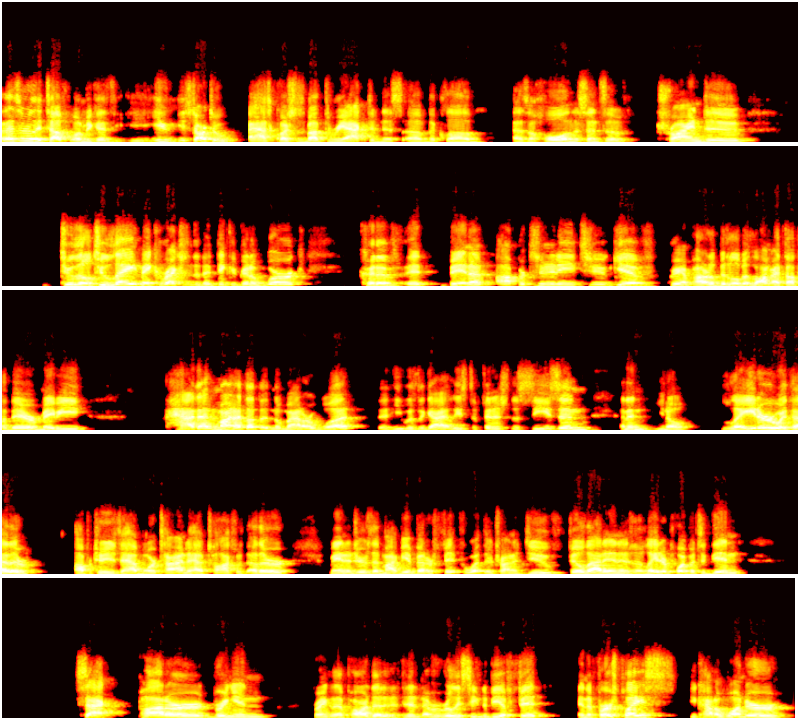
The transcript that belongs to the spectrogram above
That's a really tough one because you you start to ask questions about the reactiveness of the club as a whole, in the sense of trying to too little, too late, make corrections that they think are going to work. Could have it been an opportunity to give Graham Potter a, bit, a little bit longer? I thought that they were maybe had that in mind. I thought that no matter what, that he was the guy at least to finish the season. And then, you know, later with other opportunities to have more time to have talks with other managers that might be a better fit for what they're trying to do, fill that in as a later point. But again, sack Potter, bring in Frank Lampard, that it didn't ever really seem to be a fit in the first place. You kind of wonder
